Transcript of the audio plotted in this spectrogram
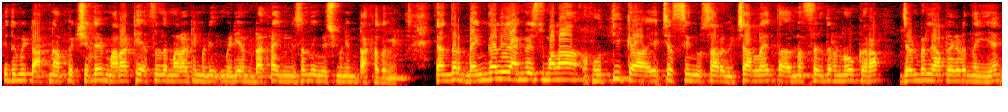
ती तुम्ही टाकणं अपेक्षित आहे. मराठी असेल तर मराठी मीडियम टाका इंग्लिश असेल तर इंग्लिश मीडियम टाका तुम्ही. त्यानंतर बेंगाली लँग्वेज तुम्हाला होती का एच एस सीनुसार विचारलंय तर नसेल तर नो करा. जनरली आपल्याकडे नाही आहे.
